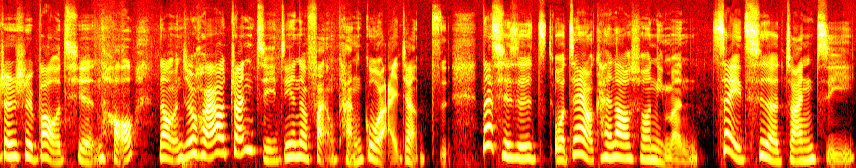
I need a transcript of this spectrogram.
真是抱歉。好，那我们就回到专辑今天的访谈过来这样子。那其实我之前有看到说，你们这一次的专辑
